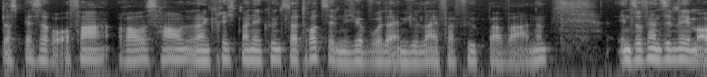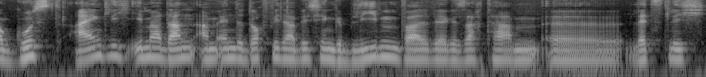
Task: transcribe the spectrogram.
das bessere Offer raushauen und dann kriegt man den Künstler trotzdem nicht, obwohl er im Juli verfügbar war. Ne? Insofern sind wir im August eigentlich immer dann am Ende doch wieder ein bisschen geblieben, weil wir gesagt haben, äh, letztlich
